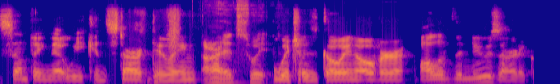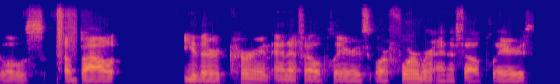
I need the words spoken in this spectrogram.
something that we can start doing, All right. Sweet. which is going over all of the news articles about either current NFL players or former NFL players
